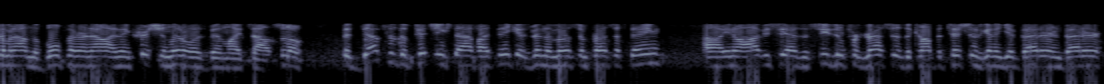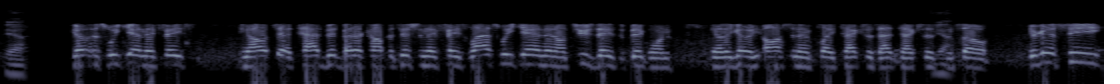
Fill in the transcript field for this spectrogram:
coming out in the bullpen right now, and then Christian Little has been lights out. So the depth of the pitching staff, I think, has been the most impressive thing. Uh, you know, obviously, as the season progresses, the competition is going to get better and better. Yeah. You know, this weekend they face, you know, I would say a tad bit better competition they faced last weekend. And on Tuesday's the big one. You know, they go to Austin and play Texas at Texas, Yeah. and so you're going to see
